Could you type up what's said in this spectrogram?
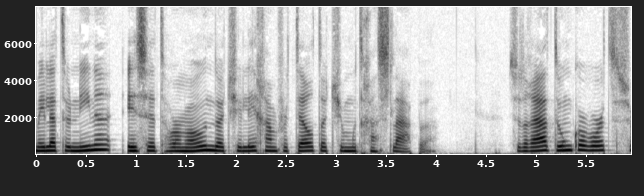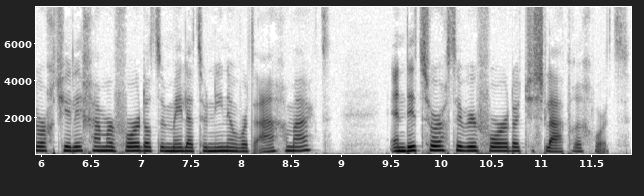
Melatonine is het hormoon dat je lichaam vertelt dat je moet gaan slapen. Zodra het donker wordt, zorgt je lichaam ervoor dat de melatonine wordt aangemaakt. En dit zorgt er weer voor dat je slaperig wordt.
